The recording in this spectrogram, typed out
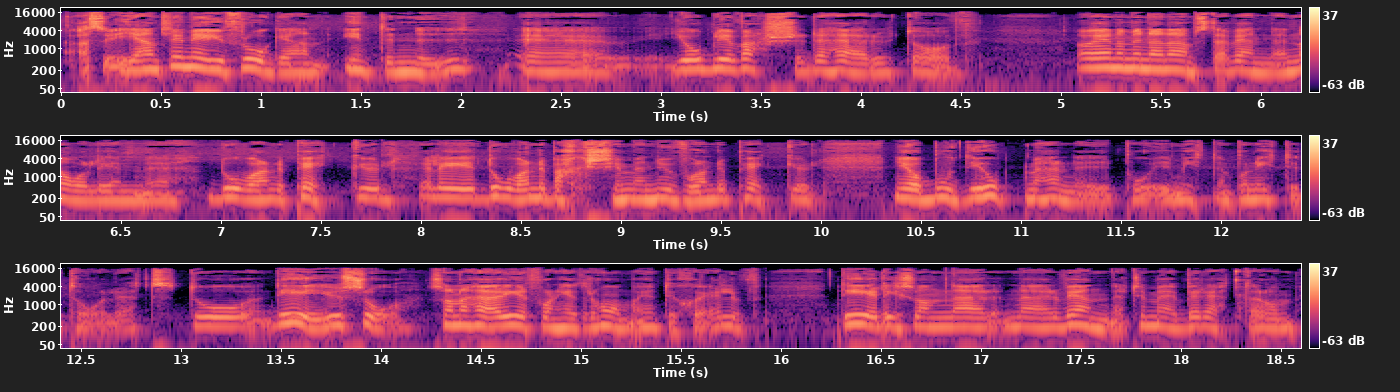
Alltså egentligen är ju frågan inte ny. Eh, jag blev varse det här utav en av mina närmsta vänner, Nalin, eh, dåvarande Pekul, eller dåvarande Bakshi men nuvarande Pekul, när jag bodde ihop med henne på, i mitten på 90-talet. det är ju så, sådana här erfarenheter har man ju inte själv. Det är liksom när, när vänner till mig berättar om,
